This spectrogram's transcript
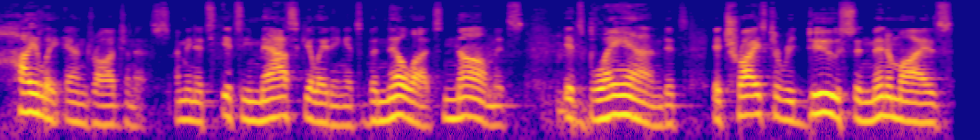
highly androgynous. I mean, it's it's emasculating. It's vanilla. It's numb. It's it's bland. It's it tries to reduce and minimize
